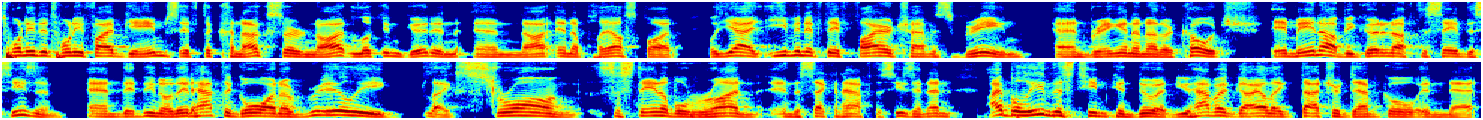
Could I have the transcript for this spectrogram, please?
20 to 25 games, if the Canucks are not looking good and, and not in a playoff spot, well, yeah, even if they fire Travis Green and bring in another coach, it may not be good enough to save the season. And, they, you know, they'd have to go on a really like strong, sustainable run in the second half of the season. And I believe this team can do it. You have a guy like Thatcher Demko in net.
